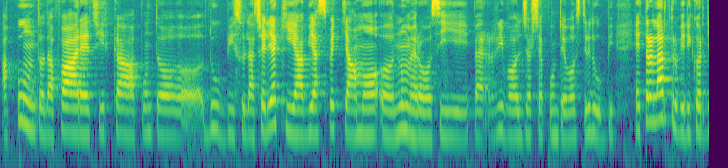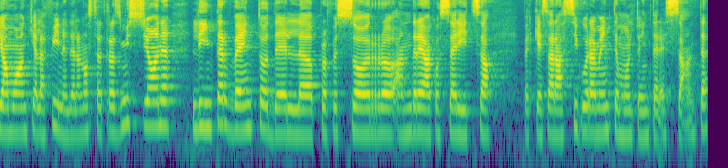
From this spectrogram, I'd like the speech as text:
appunto da fare circa appunto dubbi sulla celiachia, vi aspettiamo eh, numerosi per rivolgerci appunto ai vostri dubbi. E tra l'altro vi ricordiamo anche alla fine della nostra trasmissione l'intervento del professor Andrea Cossarizza perché sarà sicuramente molto interessante.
